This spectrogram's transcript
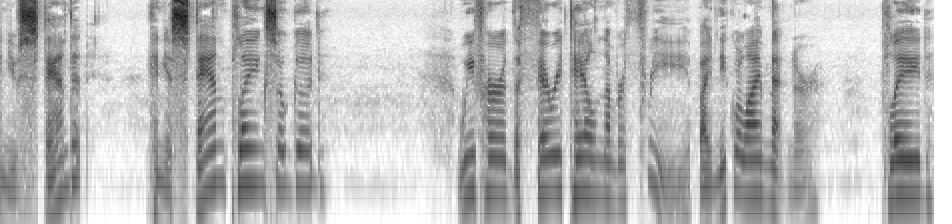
Can you stand it? Can you stand playing so good? We've heard the fairy tale number three by Nikolai Medtner, played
